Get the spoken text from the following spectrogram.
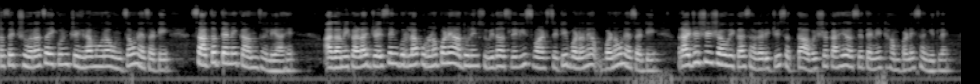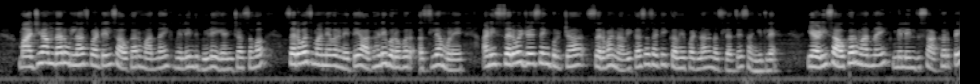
तसेच शहराचा एकूण चेहरामोहरा उंचावण्यासाठी सातत्याने काम झाले आहे. आगामी काळात जयसिंगपूरला पूर्णपणे आधुनिक सुविधा असलेली स्मार्ट सिटी बनण्या बनवण्यासाठी राजश्री शाहू विकास आघाडीची सत्ता आवश्यक आहे असे त्यांनी ठामपणे सांगितले. माजी आमदार उल्हास पाटील सावकार मादनाईक मिलिंद भिडे यांच्यासह सर्वच मान्यवर नेते आघाडीबरोबर असल्यामुळे आणि सर्व जयसिंगपूरच्या सर्वांना विकासासाठी कमी पडणार नसल्याचे सांगितले. यावेळी सावकर मादनाईक मिलिंद साखरपे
